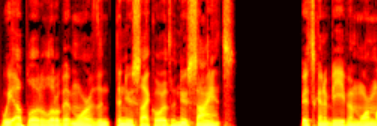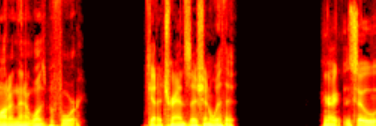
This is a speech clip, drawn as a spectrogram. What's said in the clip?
we upload a little bit more of the, the new cycle or the new science, it's going to be even more modern than it was before. Got to transition with it. All right. So,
